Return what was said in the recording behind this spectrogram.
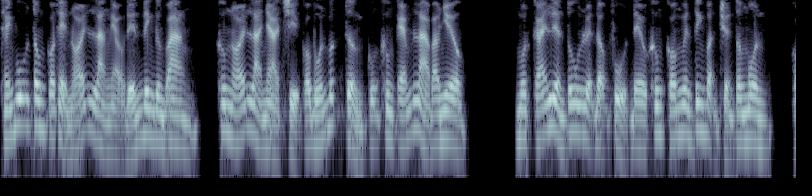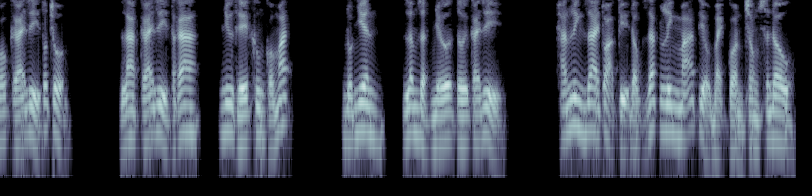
thánh vũ tông có thể nói là nghèo đến đinh đương vang, không nói là nhà chỉ có bốn bức tường cũng không kém là bao nhiêu. Một cái liền tu luyện động phủ đều không có nguyên tinh vận chuyển tông môn, có cái gì tốt trộm? Là cái gì ta như thế không có mắt. Đột nhiên, lâm giật nhớ tới cái gì? Hắn linh giai tọa kỵ độc giác linh mã tiểu bạch còn trong sân đâu?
